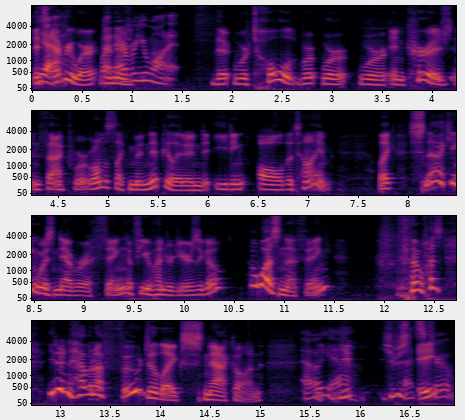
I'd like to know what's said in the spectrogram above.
It's yeah. everywhere whenever you want it. We're told we're, we're we're encouraged. In fact, we're almost like manipulated into eating all the time. Like snacking was never a thing a few hundred years ago. It wasn't a thing. There was you didn't have enough food to like snack on. Oh yeah. You, you just That's ate true.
